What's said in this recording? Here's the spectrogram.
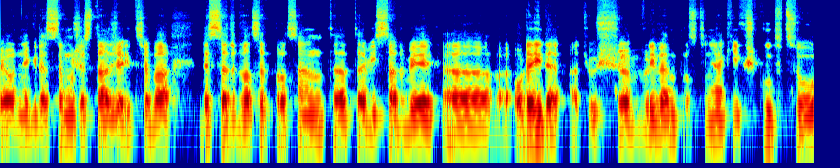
jo, někde se může stát, že i třeba 10-20% té výsadby odejde, ať už vlivem prostě nějakých škůdců,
